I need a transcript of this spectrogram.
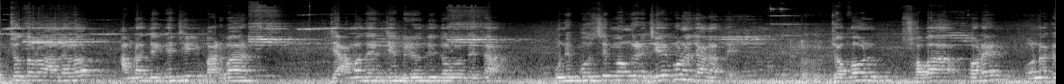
উচ্চতর আদালত, আমরা দেখেছি বারবার যে আমাদের যে বিরোধী দল নেতা, উনি পশ্চিমবঙ্গের যে কোনো জায়গাতে যখন সভা করেন, ওনাকে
